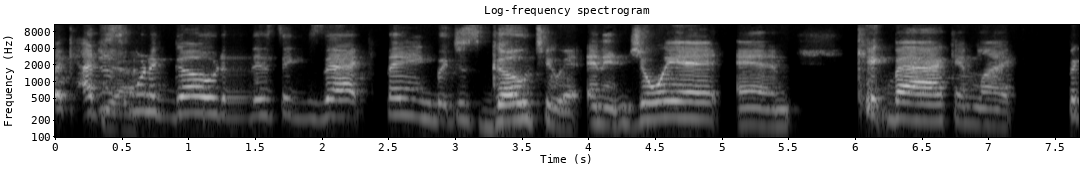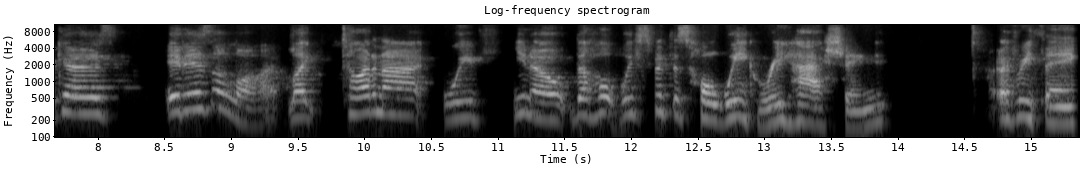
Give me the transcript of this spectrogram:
Like I just Yeah. want to go to this exact thing, but just go to it and enjoy it and kick back and like because it is a lot. Like Tod and I, we've you know the whole we've spent this whole week rehashing everything,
